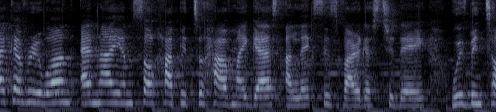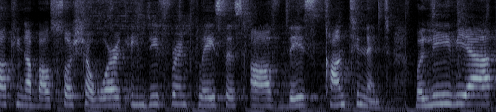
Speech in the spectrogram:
Back everyone and I am so happy to have my guest Alexis Vargas today. We've been talking about social work in different places of this continent, Bolivia,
